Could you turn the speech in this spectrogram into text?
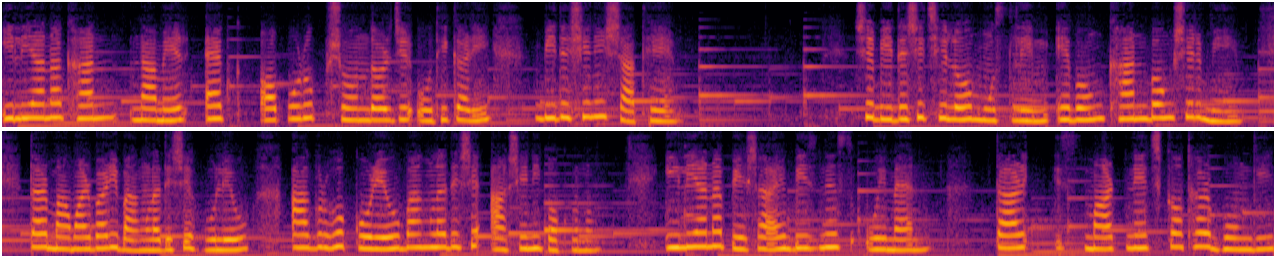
ইলিয়ানা খান নামের এক অপরূপ সৌন্দর্যের অধিকারী বিদেশিনীর সাথে। সে বিদেশি ছিল, মুসলিম এবং খান বংশের মেয়ে। তার মামার বাড়ি বাংলাদেশে হলেও আগ্রহ করেও বাংলাদেশে আসেনি কখনো। ইলিয়ানা পেশায় বিজনেস উইম্যান স্মার্টনেস কথার ভঙ্গি,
